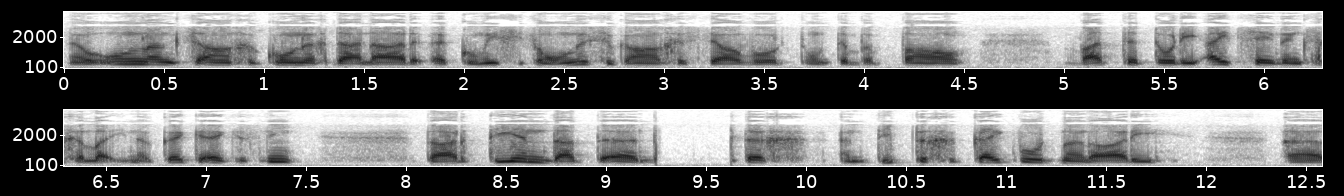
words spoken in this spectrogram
Nou onlangs aangekondig dat daar 'n kommissie van ondersoek aangestel word om te bepaal wat het tot die uitsendings gelei. Nou kyk ek is nie daarteen dat uh dig in diepte gekyk word na daardie uh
